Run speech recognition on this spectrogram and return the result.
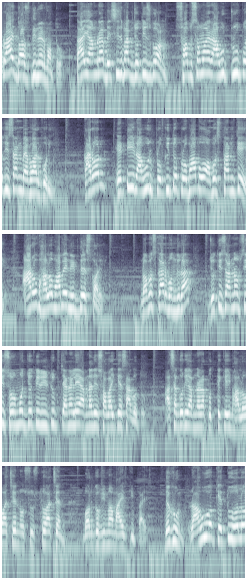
প্রায় দশ দিনের মতো। তাই আমরা বেশিরভাগ জ্যোতিষগণ সবসময় রাহু ট্রু পজিশন ব্যবহার করি। কারণ এটি রাহুর প্রকৃত প্রভাব ও অবস্থানকে আরও ভালোভাবে নির্দেশ করে। নমস্কার বন্ধুরা, জ্যোতিষ আর্ণব শ্রী সৌম্যজ্যোতির ইউটিউব চ্যানেলে আপনাদের সবাইকে স্বাগত। আশা করি আপনারা প্রত্যেকেই ভালো আছেন ও সুস্থ আছেন। বর্গভীমা মায়ের কৃপায়। দেখুন, রাহু ও কেতু হলো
